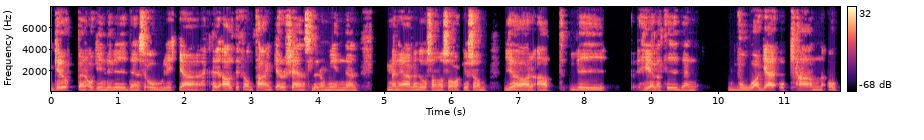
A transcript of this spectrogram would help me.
gruppen och individens olika, alltifrån tankar och känslor och minnen, men även då sådana saker som gör att vi hela tiden vågar och kan och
